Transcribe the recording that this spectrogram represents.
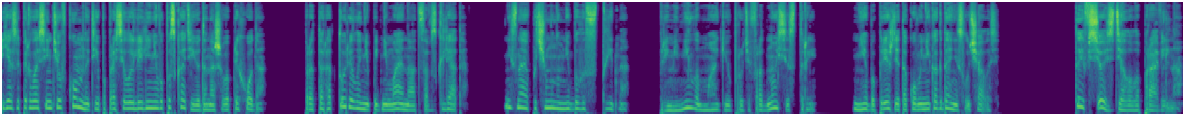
Я заперла Синтию в комнате и попросила Лили не выпускать ее до нашего прихода. Протараторила, не поднимая на отца взгляда. Не знаю почему, но мне было стыдно. Применила магию против родной сестры. Небо прежде такого никогда не случалось. Ты все сделала правильно.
